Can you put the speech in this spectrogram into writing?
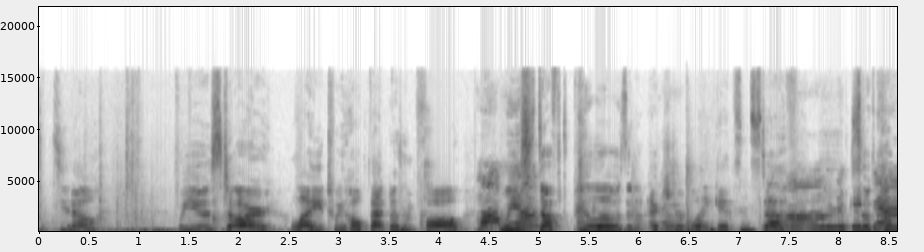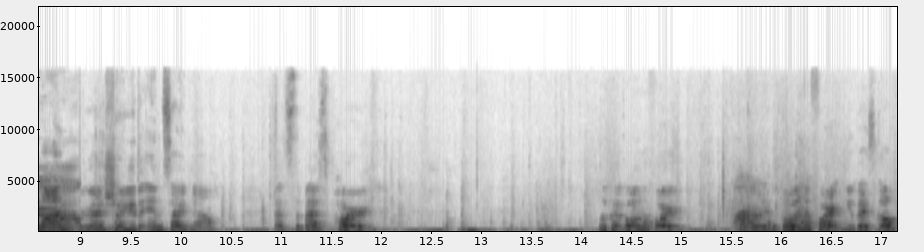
It's, you know, we used our light. We hope that doesn't fall. Mom, we yeah. stuffed pillows and extra blankets and stuff. I So come on, we're gonna show you the inside now. That's the best part. Luca, go in the fort. Go in the fort. You guys go.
